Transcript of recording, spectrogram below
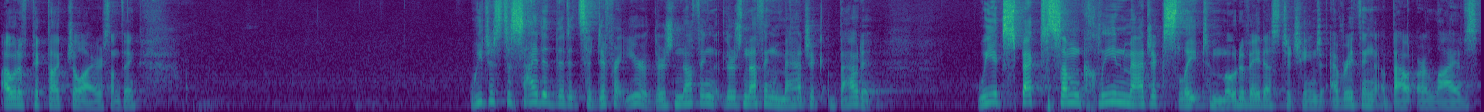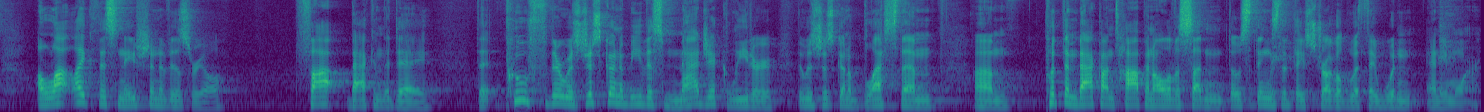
I would have picked like July or something. We just decided that it's a different year. There's nothing, there's nothing magic about it. We expect some clean magic slate to motivate us to change everything about our lives, a lot like this nation of Israel thought back in the day that poof, there was just going to be this magic leader that was just going to bless them, um, put them back on top, and all of a sudden, those things that they struggled with, they wouldn't anymore.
